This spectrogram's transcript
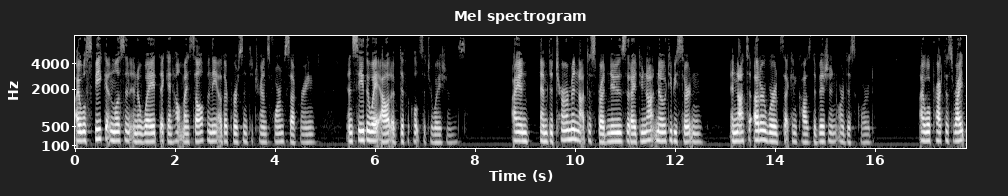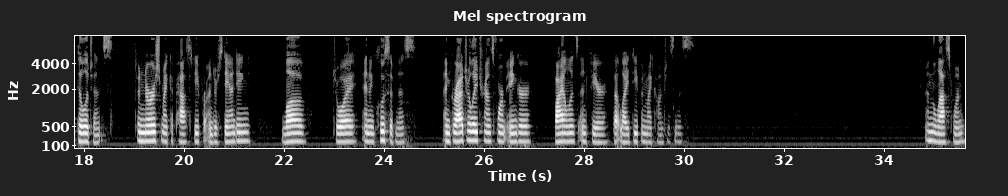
I will speak and listen in a way that can help myself and the other person to transform suffering and see the way out of difficult situations. I am, determined not to spread news that I do not know to be certain and not to utter words that can cause division or discord. I will practice right diligence to nourish my capacity for understanding, love, joy, and inclusiveness, and gradually transform anger, violence, and fear that lie deep in my consciousness. And the last one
